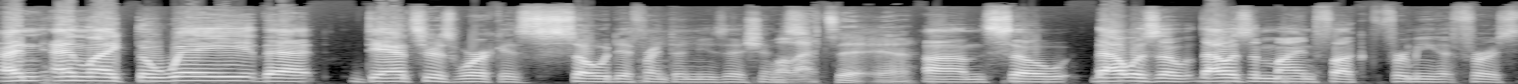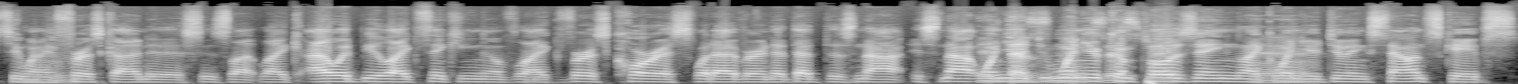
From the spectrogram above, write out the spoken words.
and and like the way that dancers work is so different than musicians. Well, that's it. Yeah. Um, so that was a that was a mind fuck for me at first too. When Mhm. I first got into this, is like like I would be like thinking of like verse, chorus, whatever, and that, that does not. It's not It when you're when you're composing, like when you're doing soundscapes.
